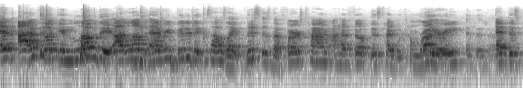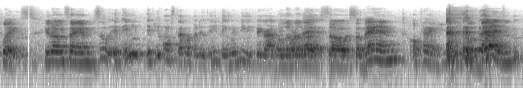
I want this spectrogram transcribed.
And I fucking loved it. I loved every bit of it because I was like, this is the first time I have felt this type of camaraderie Yeah, at at this place. You know what I'm saying? So if any, if you gonna step up and do anything, maybe you need to figure out how to Well, do more of that. So so then okay. So then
